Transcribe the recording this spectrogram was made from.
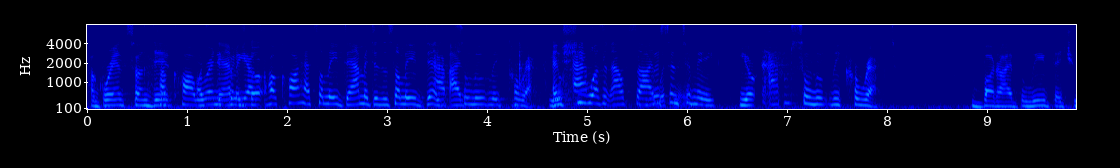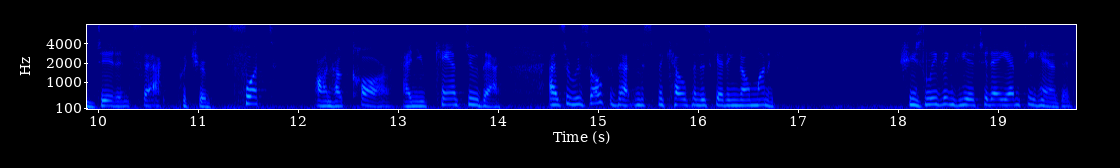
her grandson did, Her car was damaged. else. Her car had so many damages and so many dents. Absolutely correct. And You're she wasn't outside Listen to me. me. You're absolutely correct. But I believe that you did, in fact, put your foot on her car, and you can't do that. As a result of that, Miss McKelvin is getting no money. She's leaving here today empty-handed.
